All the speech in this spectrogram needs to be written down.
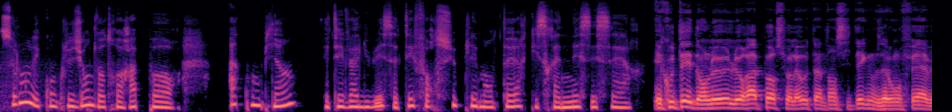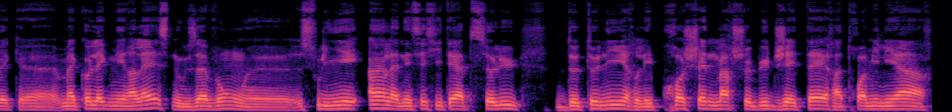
Selon les conclusions de votre rapport, à combien est évalué cet effort supplémentaire qui serait nécessaire Écoutez, dans le, rapport sur la haute intensité que nous avons fait avec euh, ma collègue Mirales, nous avons euh, souligné, un, la nécessité absolue de tenir les prochaines marches budgétaires à 3 milliards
